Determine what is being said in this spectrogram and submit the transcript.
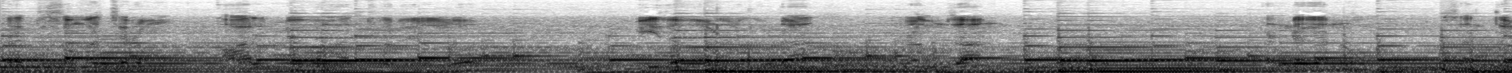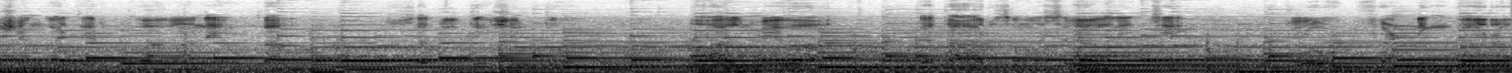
ప్రతి సంవత్సరం ఆల్మేవ ఆధ్వర్యంలో బీదవాళ్ళు కూడా రంజాన్ పండుగను సంతోషంగా జరుపుకోవాలనే ఒక సదుద్దేశంతో ఆల్మేవా గత ఆరు సంవత్సరాల నుంచి క్లౌడ్ ఫండింగ్ ద్వారా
